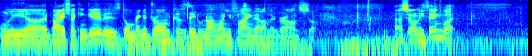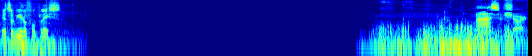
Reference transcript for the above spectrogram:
Only uh, advice I can give is don't bring a drone because they do not want you flying that on their grounds. So, that's the only thing, but it's a beautiful place. Massive shark.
